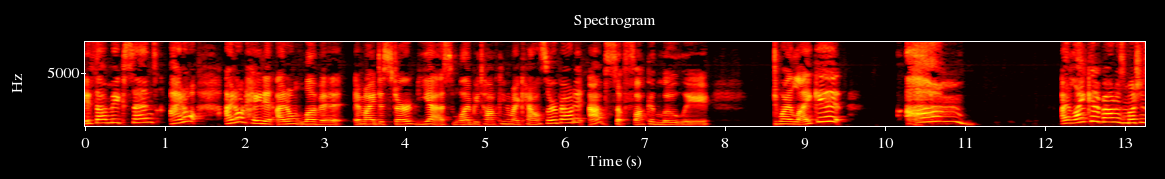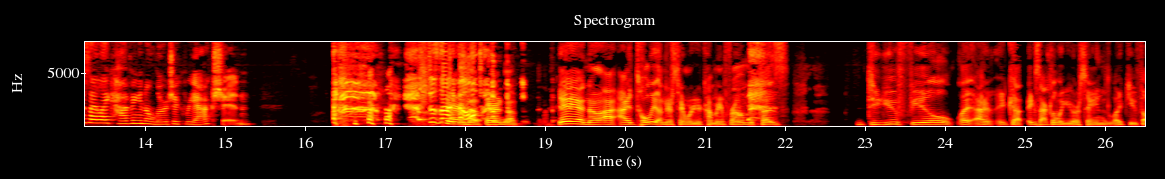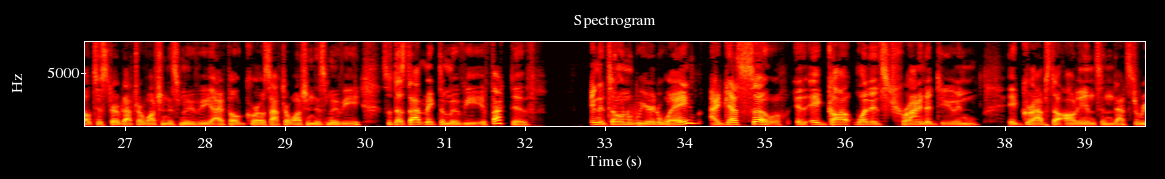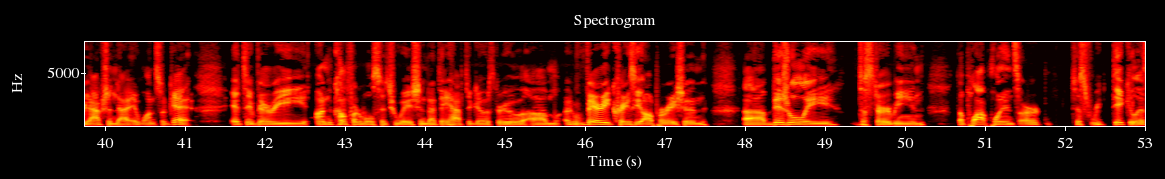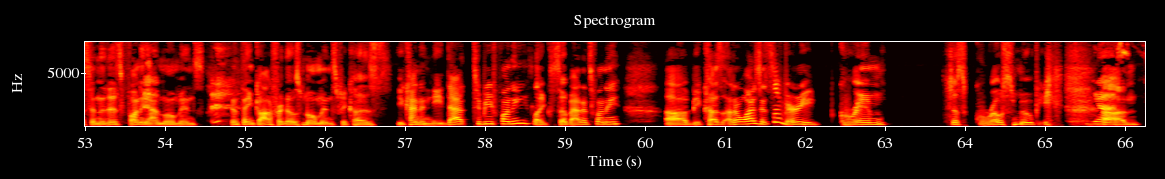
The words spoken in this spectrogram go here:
If that makes sense. I don't I don't hate it. I don't love it. Am I disturbed? Yes. Will I be talking to my counselor about it? Absolutely. Do I like it? Um I like it about as much as I like having an allergic reaction. Does that fair help? enough. Fair enough. Yeah, yeah. No, I, I totally understand where you're coming from because do you feel like I it got exactly what you were saying? Like you felt disturbed after watching this movie. I felt gross after watching this movie. So does that make the movie effective in its own weird way? I guess so. It, it got what it's trying to do, and it grabs the audience, and that's the reaction that it wants to get. It's a very uncomfortable situation that they have to go through. Um, a very crazy operation, uh, visually disturbing. The plot points are just ridiculous and it is funny at moments and thank god for those moments because you kind of need that to be funny like so bad it's funny uh because otherwise it's a very grim just gross movie Yes. um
